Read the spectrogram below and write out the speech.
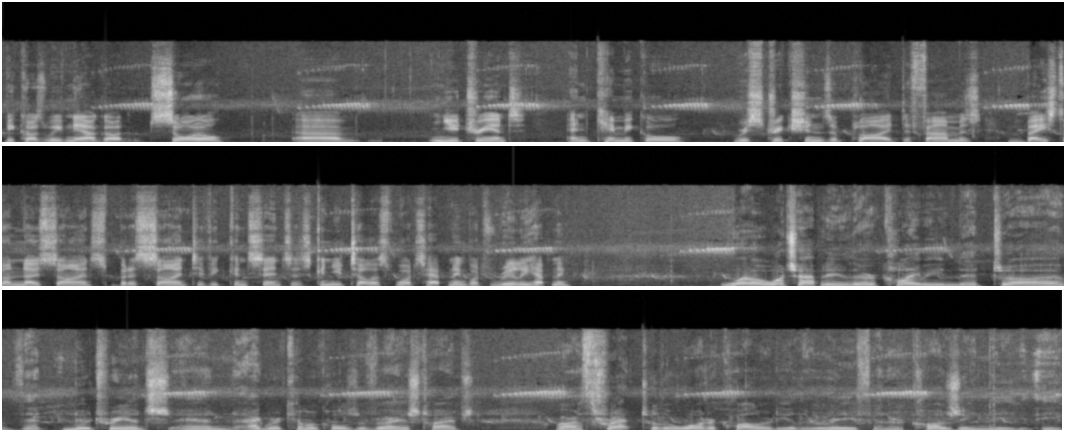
because we've now got soil, um, nutrient, and chemical restrictions applied to farmers based on no science but a scientific consensus. Can you tell us what's happening, what's really happening? Well, what's happening? They're claiming that uh, that nutrients and agrochemicals of various types are a threat to the water quality of the reef and are causing the, the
